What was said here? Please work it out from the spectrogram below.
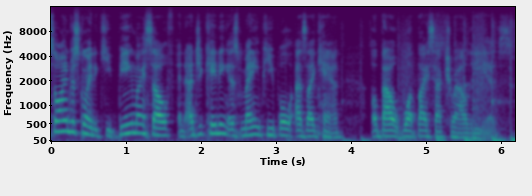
So I'm just going to keep being myself and educating as many people as I can about what bisexuality is.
